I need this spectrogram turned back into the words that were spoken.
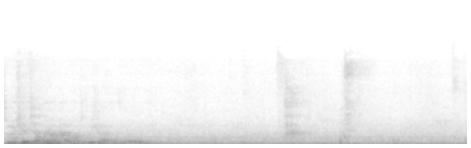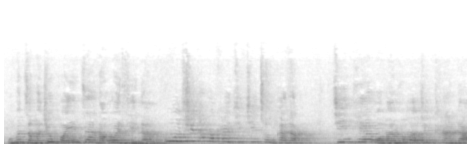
主学小朋友们要问主学老师这个问题。我们怎么去回应这样的问题呢？过去他们可以清清楚楚看到，今天我们如何去看到、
